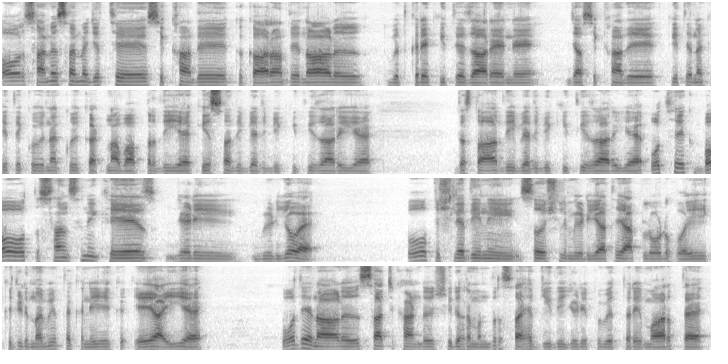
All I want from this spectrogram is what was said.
ਔਰ ਸਮੇਂ-ਸਮੇਂ ਜਿੱਥੇ ਸਿੱਖਾਂ ਦੇ ਕਕਾਰਾਂ ਦੇ ਨਾਲ ਵਿਤਕਰੇ ਕੀਤੇ ਜਾ ਰਹੇ ਨੇ ਜਾਂ ਸਿੱਖਾਂ ਦੇ ਕਿਤੇ ਨਾ ਕਿਤੇ ਕੋਈ ਨਾ ਕੋਈ ਘਟਨਾ ਵਾਪਰਦੀ ਹੈ, ਕੇਸਾਂ ਦੀ ਬੇਅਦਬੀ ਕੀਤੀ ਜਾ ਰਹੀ ਹੈ ਦਸਤਾਰ ਦੀ ਬੇਅਦਬੀ ਕੀਤੀ ਜਾ ਰਹੀ ਹੈ। ਉੱਥੇ ਇੱਕ ਬਹੁਤ ਸਨਸਨੀਖੇਜ਼ ਜਿਹੜੀ ਵੀਡੀਓ ਹੈ, ਉਹ ਪਿਛਲੇ ਦਿਨੀ ਸੋਸ਼ਲ ਮੀਡੀਆ ਤੇ ਅਪਲੋਡ ਹੋਈ। ਇੱਕ ਜਿਹੜੀ ਨਵੀਂ ਤਕਨੀਕ AI ਹੈ, ਉਹਦੇ ਨਾਲ ਸੱਚਖੰਡ ਸ੍ਰੀ ਹਰਮੰਦਰ ਸਾਹਿਬ ਜੀ ਦੀ ਜਿਹੜੀ ਪਵਿੱਤਰ ਇਮਾਰਤ ਹੈ,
